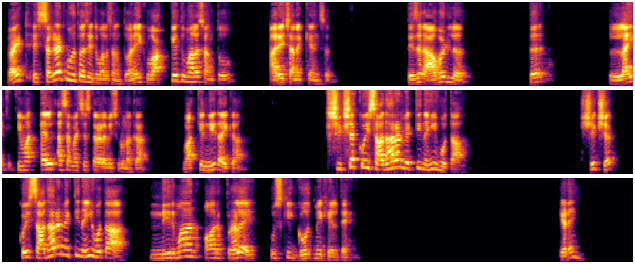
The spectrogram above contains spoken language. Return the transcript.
राईट हे सगळ्यात महत्वाचं आहे तुम्हाला सांगतो. आणि एक वाक्य तुम्हाला सांगतो. आर्य चाणक्यांचं ते जर आवडलं तर लाईक किंवा एल असा मेसेज करायला विसरू नका. वाक्य नीट ऐका. शिक्षक कोई साधारण व्यक्ति नहीं होता. शिक्षक कोई साधारण व्यक्ति नहीं होता. निर्माण और प्रलय उसकी गोद में खेलते हैं. गेटिंग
